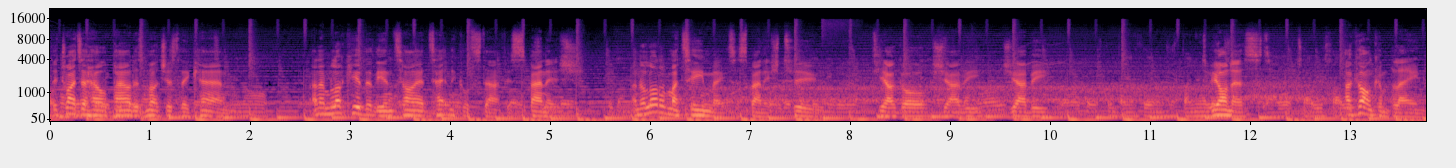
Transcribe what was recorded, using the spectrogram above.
They try to help out as much as they can. And I'm lucky that the entire technical staff is Spanish. And a lot of my teammates are Spanish too. Thiago, Javi, Xabi. To be honest, I can't complain.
